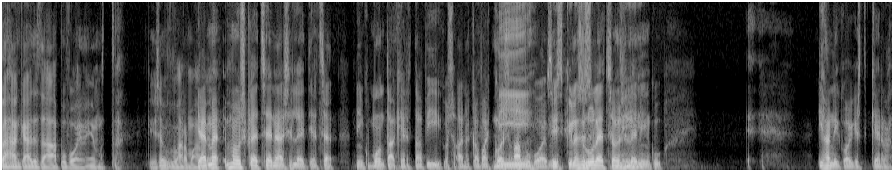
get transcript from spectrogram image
vähän käytetään apuvoimia, mutta kyllä se on varmaan. Ja en mä, en mä usko, että se enää silleen, tiedätkö, niin kuin monta kertaa viikossa ainakaan, vaikka niin, olisi apuvoimia. siis kyllä se- Mä luulen, että se on niin. silleen niin kuin, ihan niin kuin oikeasti kerran.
